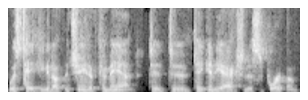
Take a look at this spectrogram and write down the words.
was taking it up the chain of command to, to take any action to support them.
